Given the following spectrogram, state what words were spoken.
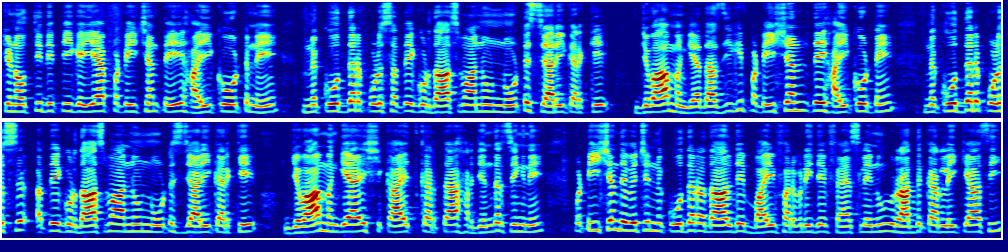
ਚੁਣੌਤੀ ਦਿੱਤੀ ਗਈ ਹੈ। ਪਟੀਸ਼ਨ ਤੇ ਹਾਈ ਕੋਰਟ ਨੇ ਨਕੋਦਰ ਪੁਲਿਸ ਅਤੇ ਗੁਰਦਾਸ ਮਾਨ ਨੂੰ ਨੋਟਿਸ ਜਾਰੀ ਕਰਕੇ ਜਵਾਬ ਮੰਗਿਆ। ਦੱਸਦੀ ਕਿ ਪਟੀਸ਼ਨ ਦੇ ਹਾਈ ਕੋਰਟ ਨੇ ਨਕੋਦਰ ਪੁਲਿਸ ਅਤੇ ਗੁਰਦਾਸ ਮਾਨ ਨੂੰ ਨੋਟਿਸ ਜਾਰੀ ਕਰਕੇ ਜਵਾਬ ਮੰਗਿਆ ਹੈ। ਸ਼ਿਕਾਇਤਕਰਤਾ ਹਰਜਿੰਦਰ ਸਿੰਘ ਨੇ ਪਟੀਸ਼ਨ ਦੇ ਵਿੱਚ ਨਕੋਦਰ ਅਦਾਲਤ ਦੇ 22 ਫਰਵਰੀ ਦੇ ਫੈਸਲੇ ਨੂੰ ਰੱਦ ਕਰਨ ਲਈ ਕਿਹਾ ਸੀ,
